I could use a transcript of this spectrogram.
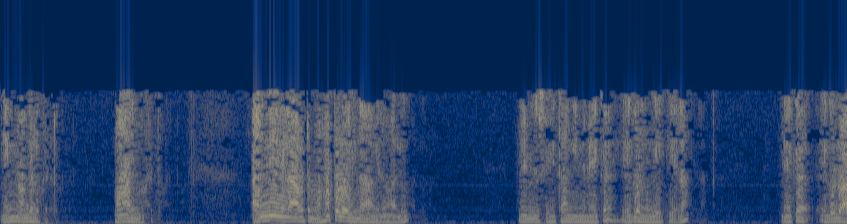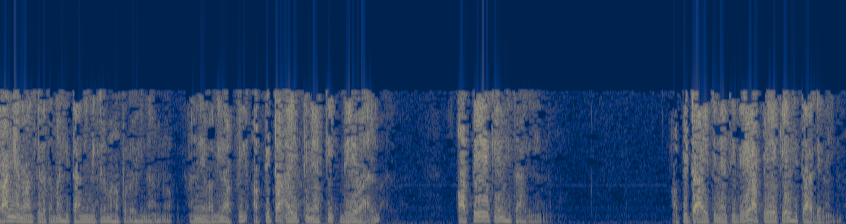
නිම් අඟලකට. මායිමකට. අන්නේ වෙලාවට මහ පොළොව hina වෙනවලු. මේ මිනිස්සු හිතන් ඉන්නේ මේක ඒගොල්ලෝගේ කියලා. මේක ඒගොල්ලෝ අරන් යනවා කියලා තමයි හිතන් ඉන්නේ කියලා මහ පොළොව hina වෙනවා. අන්න ඒ වගේ අපි අපිට අයිති නැති දේවල් අපේ කියලා හිතාගෙන ඉන්නවා. අපිට අයිති නැති දේ අපේ කියලා හිතාගෙන ඉන්නවා.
